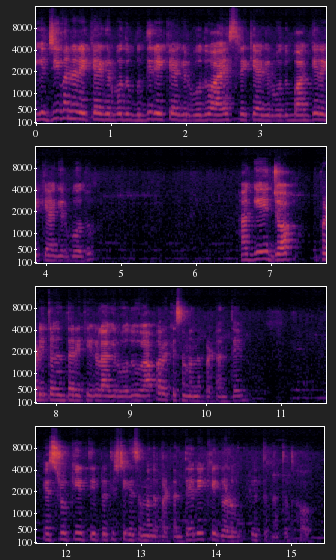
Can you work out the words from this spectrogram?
ಈಗ ಜೀವನ ರೇಖೆ ಆಗಿರ್ಬೋದು, ಬುದ್ಧಿ ರೇಖೆ ಆಗಿರ್ಬೋದು ಆಯಸ್ ರೇಖೆ ಆಗಿರ್ಬೋದು, ಭಾಗ್ಯ ರೇಖೆ ಆಗಿರ್ಬೋದು, ಹಾಗೆ ಜಾಬ್ ಪಡಿತಕ್ಕಂಥ ವ್ಯಾಪಾರಕ್ಕೆ ಸಂಬಂಧಪಟ್ಟಂತೆ, ಹೆಸರು, ಕೀರ್ತಿ, ಪ್ರತಿಷ್ಠೆಗೆ ಸಂಬಂಧಪಟ್ಟಂತೆ ರೇಖೆಗಳು ಇರ್ತಕ್ಕಂಥದ್ದು. ಹೌದು.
